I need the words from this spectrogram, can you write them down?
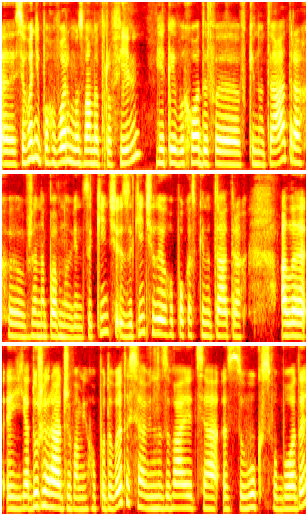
Е, Сьогодні поговоримо з вами про фільм, який виходив е, в кінотеатрах. Е, Вже напевно він закінч... закінчили його показ в кінотеатрах. Але я дуже раджу вам його подивитися. Він називається Звук свободи.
